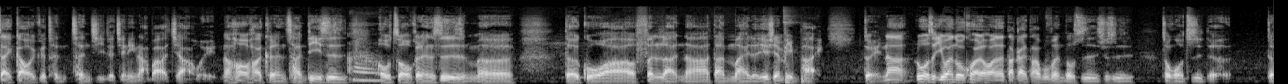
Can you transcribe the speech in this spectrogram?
再高一个层层级的监听喇叭的价位。然后它可能产地是欧洲，可能是什么德国啊、芬兰啊、丹麦的有些品牌。对，那如果是一万多块的话，那大概大部分都是就是中国制的的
